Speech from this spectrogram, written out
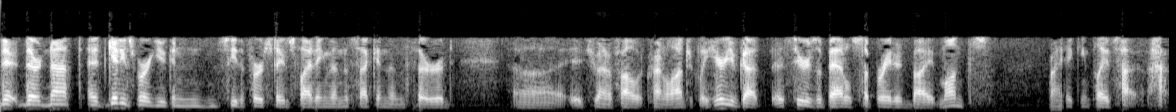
they're, they're not at Gettysburg, you can see the first stage fighting, then the second, then the third. Uh, if you want to follow it chronologically, here you've got a series of battles separated by months right. taking place. How, how,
